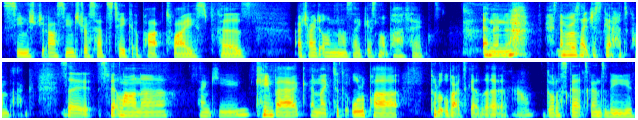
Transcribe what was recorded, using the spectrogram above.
seamstress our seamstress had to take it apart twice because i tried it on and i was like it's not perfect. And then emma was like just get her to come back. So svetlana thank you came back and like took it all apart put it all back together Wow. got a skirt to go underneath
